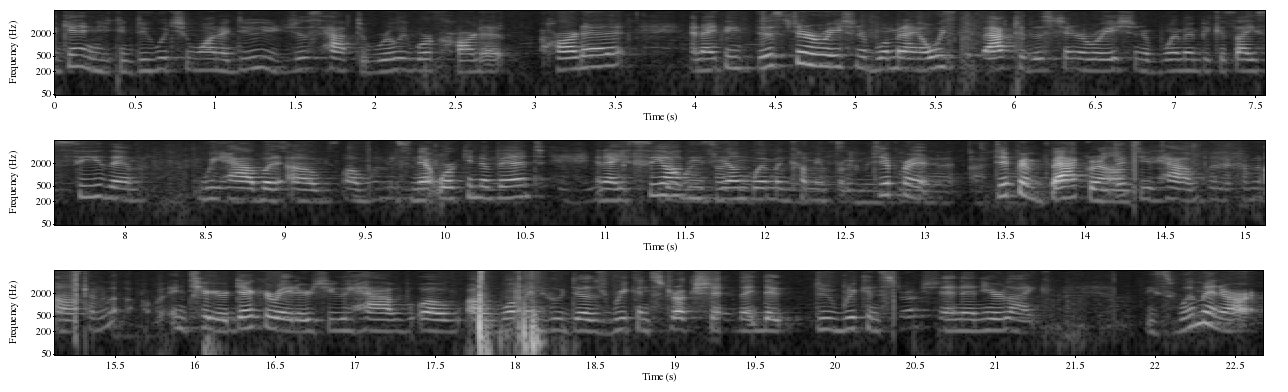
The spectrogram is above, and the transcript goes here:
again, you can do what you want to do. You just have to really work hard at, hard at it. And I think this generation of women, I always go back to this generation of women because I see them. We have a, a, a women's networking event, and I see all these young women coming from different, different backgrounds. You have um, interior decorators, you have a, a woman who does reconstruction, they, they do reconstruction, and you're like, these women are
